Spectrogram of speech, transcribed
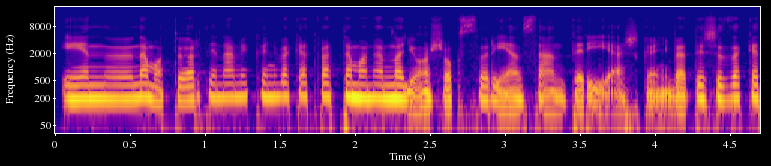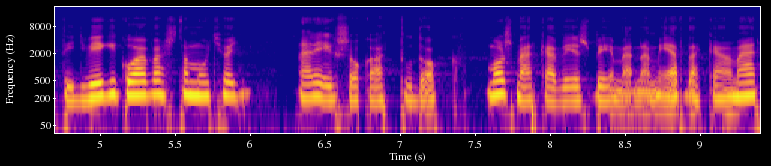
én nem a történelmi könyveket vettem, hanem nagyon sokszor ilyen szánteriás könyvet, és ezeket így végigolvastam, úgyhogy elég sokat tudok. Most már kevésbé, mert nem érdekel már,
